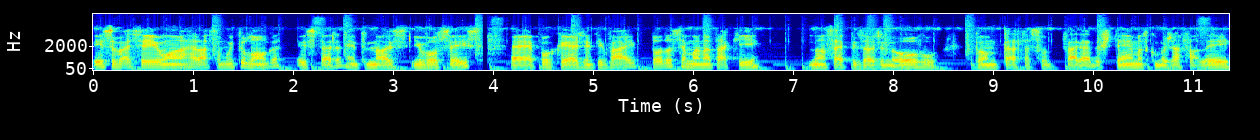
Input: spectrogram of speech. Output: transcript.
isso vai ser uma relação muito longa, eu espero, entre nós e vocês, é, porque a gente vai toda semana estar tá aqui, lançar episódio novo, vamos tratar sobre variados temas, como eu já falei.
